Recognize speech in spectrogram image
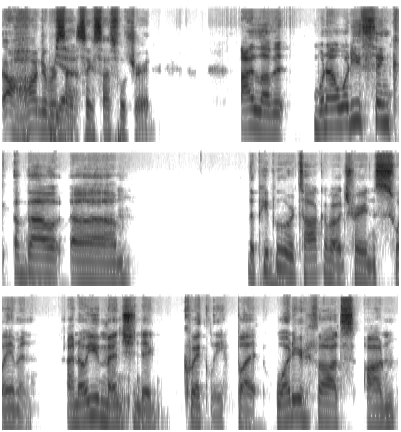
a hundred percent successful trade. I love it. Well, now, what do you think about um, the people who are talking about trading Swayman? I know you mentioned it quickly, but what are your thoughts on?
